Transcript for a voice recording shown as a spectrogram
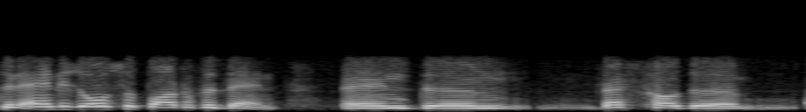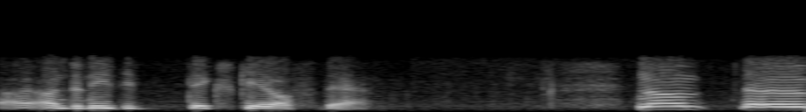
then AND is also part of the then, and um, that's how the uh, underneath it takes care of that. Now, uh,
